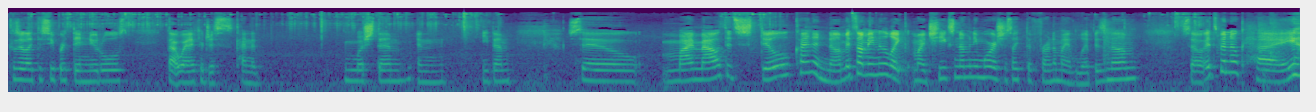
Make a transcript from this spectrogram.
because they're like the super thin noodles. That way I could just kind of mush them and eat them. So my mouth is still kind of numb. It's not mainly like my cheeks numb anymore. It's just like the front of my lip is numb. So it's been okay.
